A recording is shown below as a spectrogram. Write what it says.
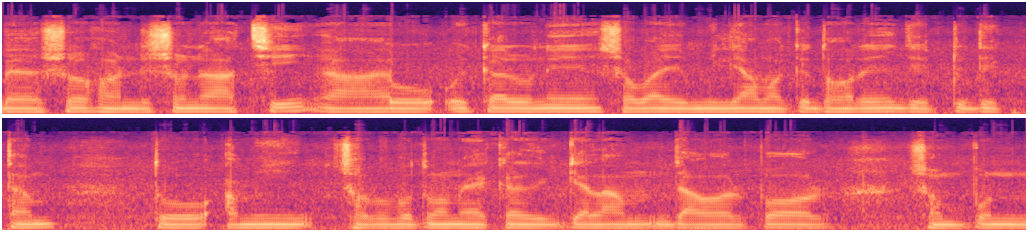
ব্যবসা ফাউন্ডেশনে আছি তো ওই কারণে সবাই মিলে আমাকে ধরে যে একটু দেখতাম। তো আমি সর্বপ্রথম আমি একা গেলাম, যাওয়ার পর সম্পূর্ণ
